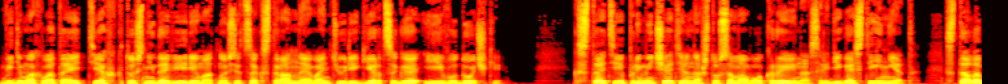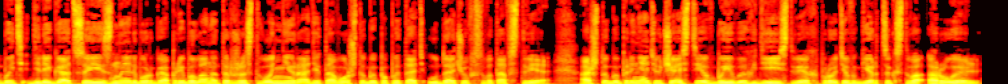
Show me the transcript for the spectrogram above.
Видимо, хватает тех, кто с недоверием относится к странной авантюре герцога и его дочки. Кстати, примечательно, что самого Крейна среди гостей нет. Стало быть, делегация из Нельбурга прибыла на торжество не ради того, чтобы попытать удачу в сватовстве, а чтобы принять участие в боевых действиях против герцогства Аруэль.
